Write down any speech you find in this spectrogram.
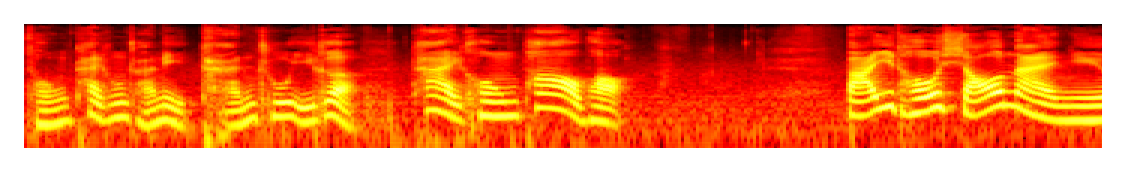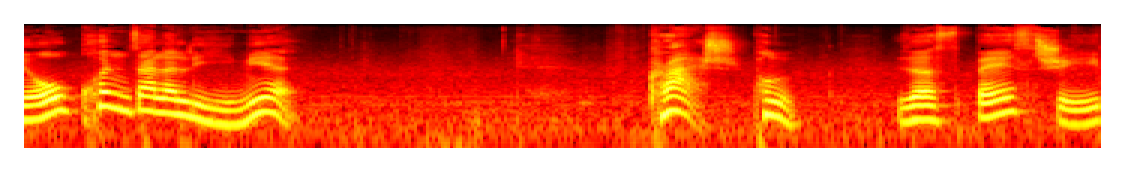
从太空船里弹出一个太空泡泡，把一头小奶牛困在了里面。Crash！砰！The spaceship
